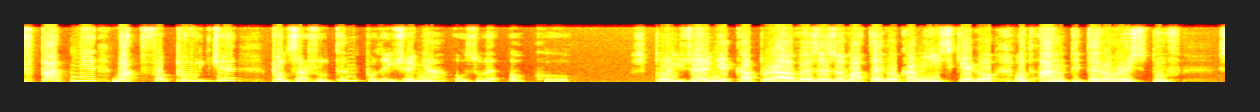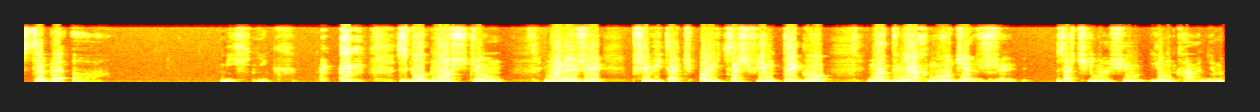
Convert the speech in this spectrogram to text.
wpadnie, łatwo pójdzie pod zarzutem podejrzenia o złe oko spojrzenie kaprawe zezowatego Kamińskiego od antyterrorystów z CBA. Michnik. Z godnością należy przywitać Ojca Świętego na Dniach Młodzieży. Zacina się jąkaniem.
